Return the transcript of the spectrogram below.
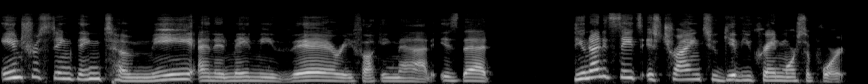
interesting thing to me, and it made me very fucking mad, is that the United States is trying to give Ukraine more support,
